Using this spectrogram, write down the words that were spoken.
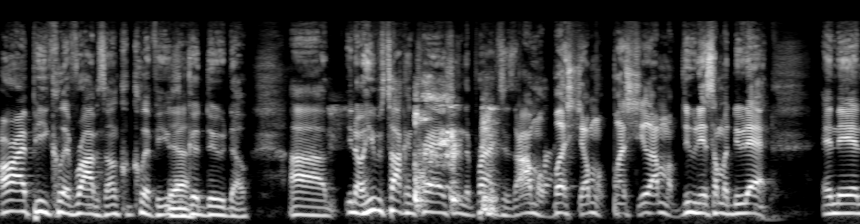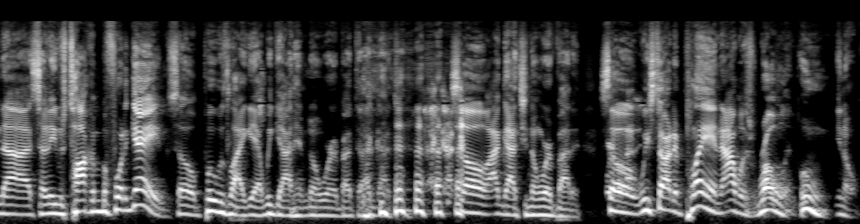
R.I.P. Cliff Robinson, Uncle Cliff. He was Yeah. a good dude though. Uh, you know, he was talking trash in the practices. I'm gonna bust you. I'm gonna bust you. I'm gonna do this. I'm gonna do that. And then uh, so he was talking before the game. So Pooh was like, "Yeah, we got him. Don't worry about that. I got you." so I got you. Don't worry about it. So we started playing. I was rolling. Boom. You know,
